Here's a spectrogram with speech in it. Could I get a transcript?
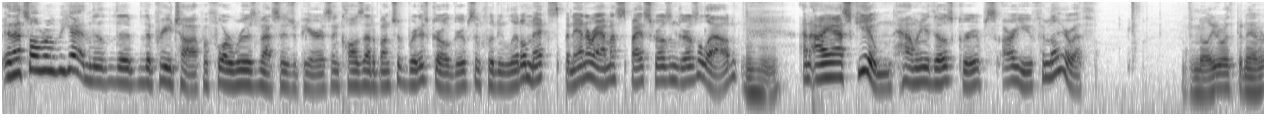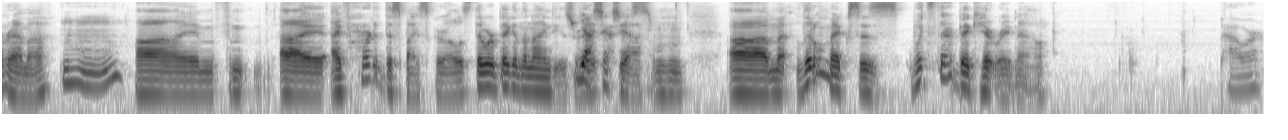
And that's all we get in the, the, the pre talk before Rue's message appears and calls out a bunch of British girl groups, including Little Mix, Bananarama, Spice Girls, and Girls Aloud. And I ask you, how many of those groups are you familiar with? familiar with Bananarama. Mm-hmm. I'm fam- I I've heard of the Spice Girls. They were big in the '90s, right? Yes, yes, yes. Yeah. hmm Um, Little Mix is what's their big hit right now? Power.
